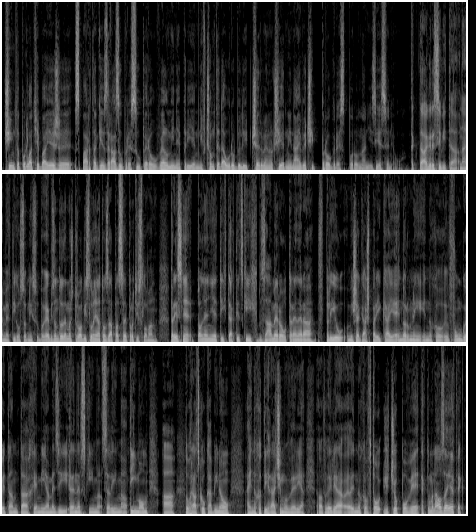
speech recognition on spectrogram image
Čím to podľa teba je, že Spartak je zrazu pre súperov veľmi nepríjemný? V čom teda urobili červeno-čierny najväčší progres v porovnaní s jeseňou? Tak tá agresivita, najmä v tých osobných súbojoch. Ja by som to demonstroval vyslovene na tom zápase proti Slovanu. Presne plnenie tých taktických zámerov trénera, vplyv Miša Gašparíka je enormný, jednoducho funguje tam tá chemia medzi trénerským celým tímom a tou hráckou kabinou a jednoducho tí hráči mu veria. Veria jednoducho v to, že čo povie, tak to má naozaj efekt.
